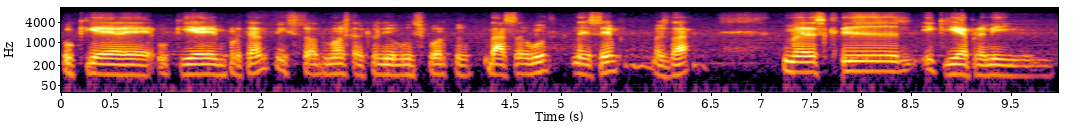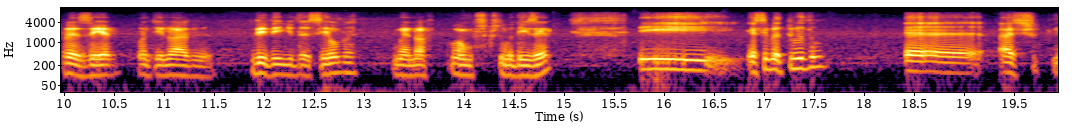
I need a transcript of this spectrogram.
O que, é, o que é importante, isto só demonstra que o desporto dá saúde, nem sempre, mas dá. Mas que, e que é para mim prazer continuar Vivinho da Silva, como, é nós, como se costuma dizer, e acima de tudo uh, acho que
